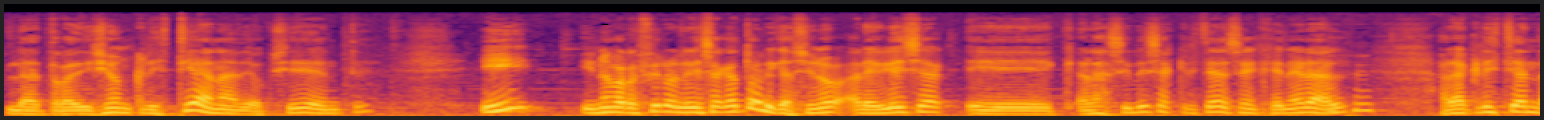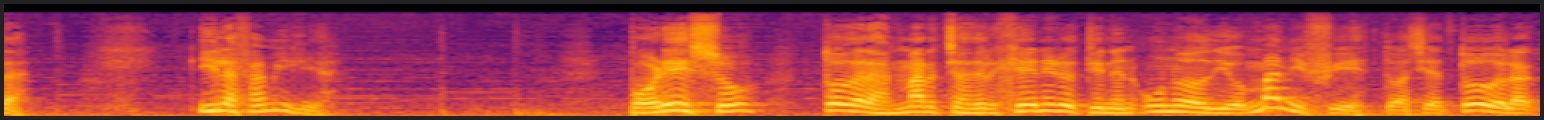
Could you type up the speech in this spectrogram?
la tradición cristiana de Occidente, y, y no me refiero a la iglesia católica, sino a la iglesia, eh, a las iglesias cristianas en general, a la cristiandad. Y la familia. Por eso, todas las marchas del género tienen un odio manifiesto hacia, todo la,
